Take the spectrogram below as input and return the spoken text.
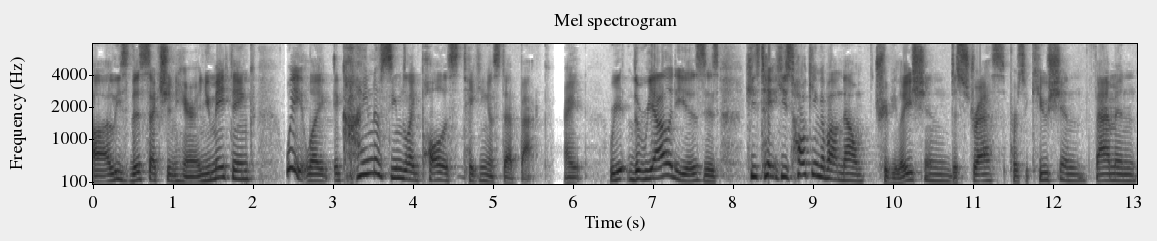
uh, at least this section here, and you may think, wait, like it kind of seems like Paul is taking a step back, right? Re- the reality is, is he's ta- he's talking about now tribulation, distress, persecution, famine.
